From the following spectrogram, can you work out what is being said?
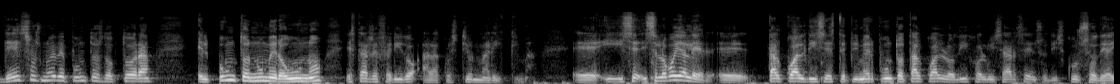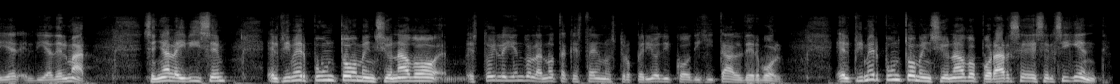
De esos nueve puntos, doctora, el punto número uno está referido a la cuestión marítima. Eh, y, se, lo voy a leer, eh, tal cual dice este primer punto, tal cual lo dijo Luis Arce en su discurso de ayer, el Día del Mar. Señala y dice, el primer punto mencionado, estoy leyendo la nota que está en nuestro periódico digital de Herbol. El primer punto mencionado por Arce es el siguiente.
